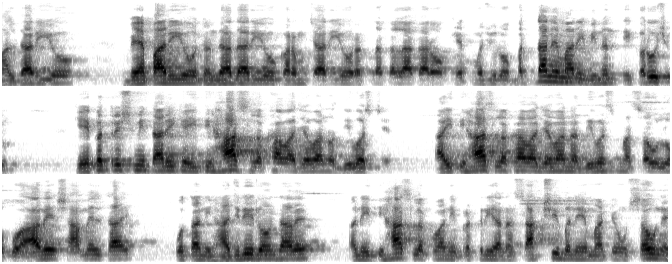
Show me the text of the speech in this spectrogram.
માલધારીઓ, વેપારીઓ, ધંધાદારીઓ, કર્મચારીઓ, રત્ન કલાકારો, ખેતમજૂરો, બધાને મારી વિનંતી કરું છું કે એકત્રીસમી તારીખે ઇતિહાસ લખાવા જવાનો દિવસ છે. આ ઇતિહાસ લખાવા જવાના દિવસમાં સૌ લોકો આવે, સામેલ થાય, પોતાની હાજરી નોંધાવે અને ઇતિહાસ લખવાની પ્રક્રિયાના સાક્ષી બને એ માટે હું સૌને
